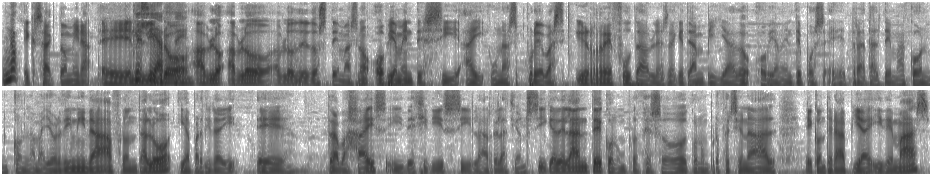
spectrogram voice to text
no, Exacto, mira, eh, en ¿Qué el libro hace? hablo, hablo, hablo de dos temas, ¿no? Obviamente, si hay unas pruebas irrefutables de que te han pillado, obviamente, pues eh, trata el tema con, con la mayor dignidad, afrontalo y a partir de ahí eh, trabajáis y decidís si la relación sigue adelante con un proceso, con un profesional, con terapia y demás,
